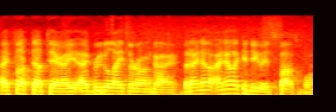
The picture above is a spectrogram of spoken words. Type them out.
I fucked up there. I, I brutalized the wrong guy. But I know I know I could do it. It's possible.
